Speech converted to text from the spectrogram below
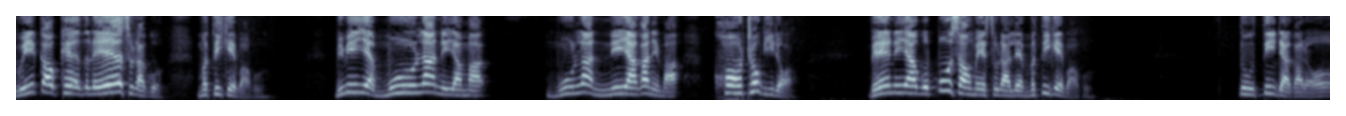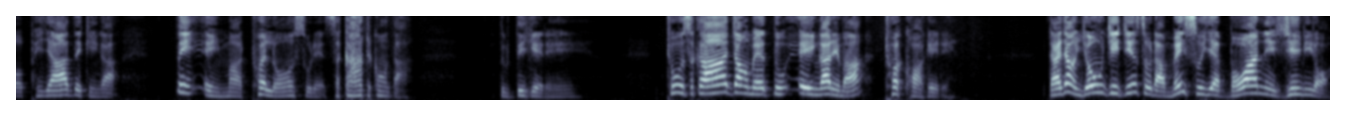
ရွေးကောက်ခဲ့သလဲဆိုတာကိုမသိခဲ့ပါဘူး။မိမိရဲ့မူလနေရာမှာ မူလနေရာကနေမှခေါ်ထုတ်ပြီးတော့ဘယ်နေရာကိုပို့ဆောင်မယ်ဆိုတာလည်းမသိခဲ့ပါဘူး။သူသိတာကတော့ဖျားသခင်ကတင့်အိမ်မှထွက်လောဆိုတဲ့စကားတခွန်းသာသူသိခဲ့တယ်။ထိုစကားကြောင့်ပဲသူအိမ်ကနေမှထွက်ခွာခဲ့တယ်။ဒါကြောင့်ယုံကြည်ခြင်းဆိုတာမိတ်ဆွေရဲ့ဘဝနဲ့ရင်းပြီးတော့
